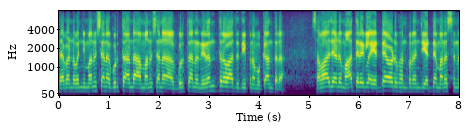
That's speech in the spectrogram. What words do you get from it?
ದಯಬಂಡ ಒಂಜಿ ಮನುಷ್ಯನ ಗುರ್ತ ಅಂಡ ಆ ಮನುಷ್ಯನ ಗುರ್ತನ ನಿರಂತರವಾದ ದೀಪನ ಮುಖಾಂತರ ಸಮಾಜಡ್ ಮಾತೆರೆಗಳ ಎಡ್ಡೆ ಆಡು ಪನ್ಪನಂಜಿ ಎಡ್ಡೆ ಮನಸ್ಸಿನ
